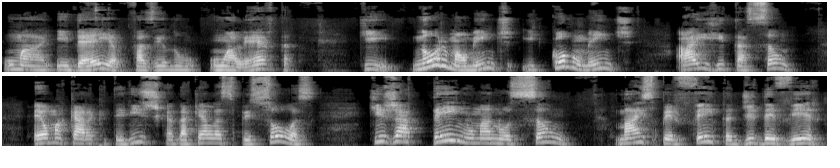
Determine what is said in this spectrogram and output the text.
uma ideia, fazendo um alerta que normalmente e comumente a irritação é uma característica daquelas pessoas que já têm uma noção mais perfeita de dever,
